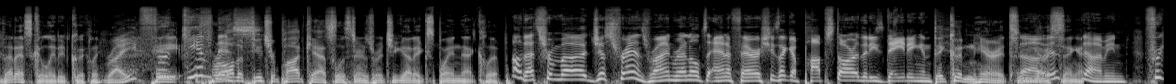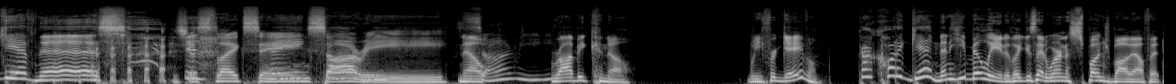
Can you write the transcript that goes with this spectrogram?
That escalated quickly. Right? Hey, for all the future podcast listeners, Rich, you got to explain that clip. Oh, that's from uh, Just Friends. Ryan Reynolds, Anna Faris. She's like a pop star that he's dating, and They couldn't hear it, so Oh, you got to it- sing it. No, I mean forgiveness. It's just like saying sorry. now, Sorry. Robbie Cano. We forgave him. Got caught again. Then humiliated, like you said, wearing a SpongeBob outfit.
